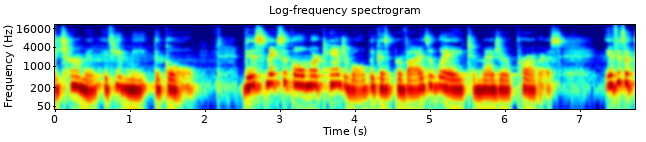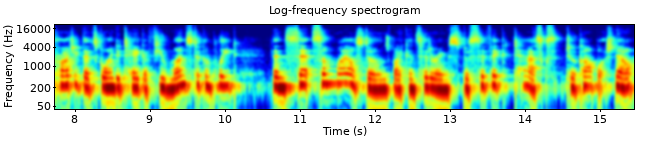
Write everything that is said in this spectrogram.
determine if you meet the goal? This makes a goal more tangible because it provides a way to measure progress. If it's a project that's going to take a few months to complete, then set some milestones by considering specific tasks to accomplish. Now,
